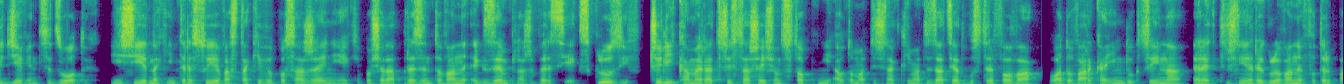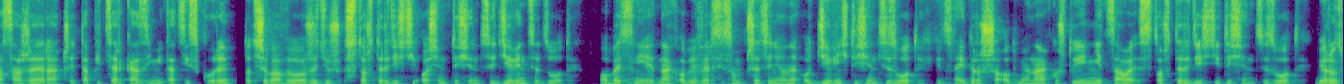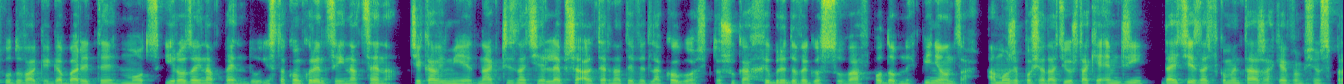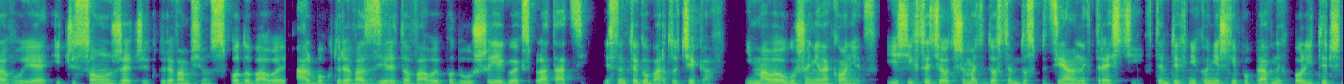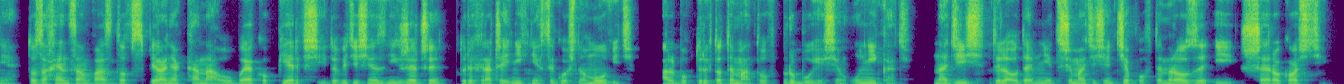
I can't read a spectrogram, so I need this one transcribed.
900 zł. Jeśli jednak interesuje Was takie wyposażenie, jakie posiada prezentowany egzemplarz w wersji Exclusive, czyli kamera 360 stopni, automatyczna klimatyzacja dwustrefowa, ładowarka indukcyjna, elektrycznie regulowany fotel pasażera czy tapicerka z imitacji skóry, to trzeba wyłożyć już 148 900 zł. Obecnie jednak obie wersje są przecenione o 9 tysięcy zł, więc najdroższa odmiana kosztuje niecałe 140 tysięcy złotych. Biorąc pod uwagę gabaryty, moc i rodzaj napędu, jest to konkurencyjna cena. Ciekawi mnie jednak, czy znacie lepsze alternatywy dla kogoś, kto szuka hybrydowego suwa w podobnych pieniądzach. A może posiadacie już takie MG? Dajcie znać w komentarzach, jak Wam się sprawuje i czy są rzeczy, które Wam się spodobały albo które Was zirytowały po dłuższej jego eksploatacji. Jestem tego bardzo ciekaw. I małe ogłoszenie na koniec. Jeśli chcecie otrzymać dostęp do specjalnych treści, w tym tych niekoniecznie poprawnych politycznie, to zachęcam Was do wspierania kanału, bo jako pierwsi dowiecie się z nich rzeczy, których raczej nikt nie chce głośno mówić, albo których to tematów próbuje się unikać. Na dziś tyle ode mnie, trzymajcie się ciepło w te mrozy i szerokości.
